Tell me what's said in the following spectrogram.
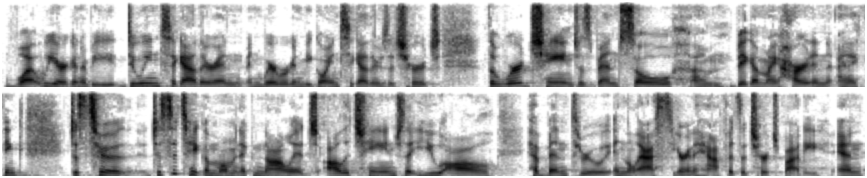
what we are going to be doing together and, and where we're going to be going together as a church, the word change has been so um, big on my heart. And, and I think just to, just to take a moment, acknowledge all the change that you all have been through in the last year and a half as a church body. And,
